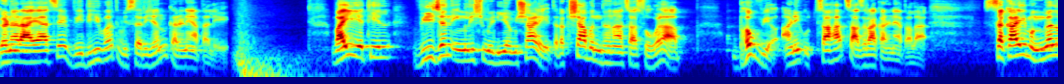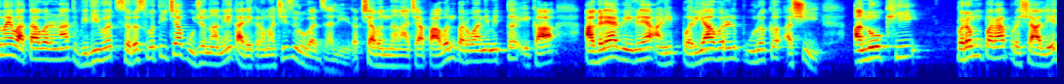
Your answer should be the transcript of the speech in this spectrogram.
गणरायाचे विधिवत विसर्जन करण्यात आले. वाई येथील व्हिजन इंग्लिश मीडियम शाळेत रक्षाबंधनाचा सोहळा भव्य आणि उत्साहात साजरा करण्यात आला. सकाळी मंगलमय वातावरणात विधिवत सरस्वतीच्या पूजनाने कार्यक्रमाची सुरुवात झाली. रक्षाबंधनाच्या पावन पर्वानिमित्त एका आगळ्या वेगळ्या आणि पर्यावरणपूरक अशी अनोखी परंपरा प्रशालेत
